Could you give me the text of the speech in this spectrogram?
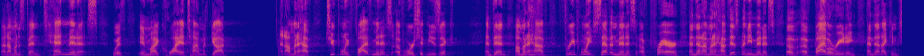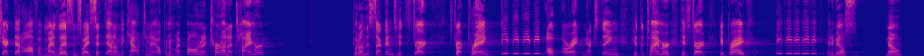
and I'm going to spend 10 minutes with in my quiet time with God. And I'm going to have 2.5 minutes of worship music, and then I'm going to have 3.7 minutes of prayer, and then I'm going to have this many minutes of, of, Bible reading, and then I can check that off of my list. And so I sit down on the couch and I open up my phone and I turn on a timer, put on the seconds, hit start, start praying, beep, beep, beep, beep. Oh, all right, next thing, hit the timer, hit start, hit pray, beep, beep, beep, beep, beep. Anybody else? No?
